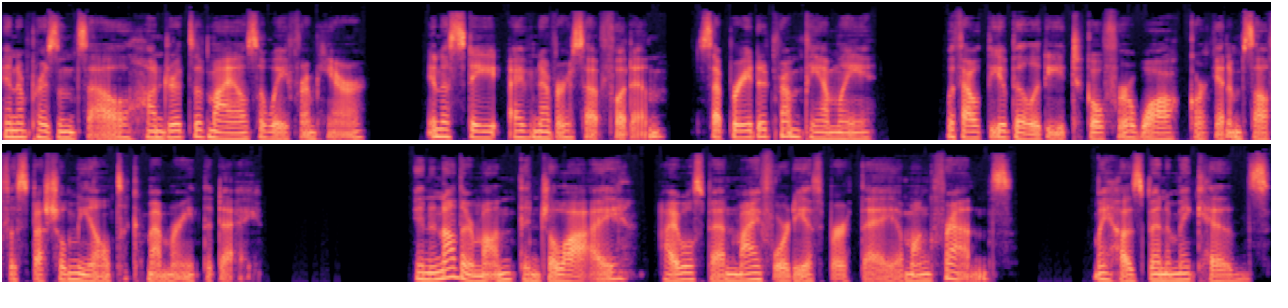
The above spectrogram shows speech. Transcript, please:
in a prison cell hundreds of miles away from here, in a state I've never set foot in, separated from family, without the ability to go for a walk or get himself a special meal to commemorate the day. In another month, in July, I will spend my 40th birthday among friends my husband and my kids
